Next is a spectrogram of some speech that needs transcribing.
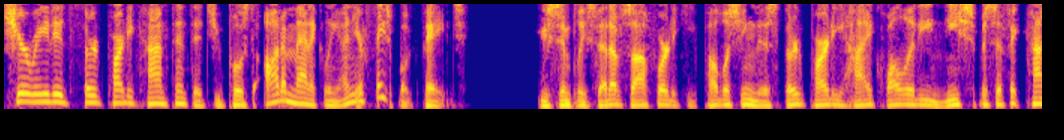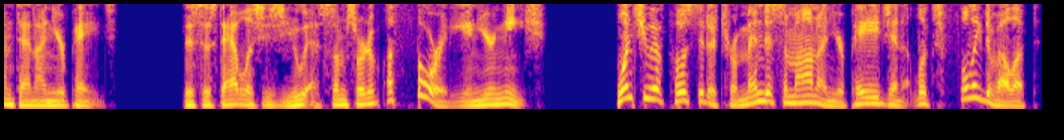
curated third-party content that you post automatically on your Facebook page. You simply set up software to keep publishing this third-party high-quality niche-specific content on your page. This establishes you as some sort of authority in your niche. Once you have posted a tremendous amount on your page and it looks fully developed,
